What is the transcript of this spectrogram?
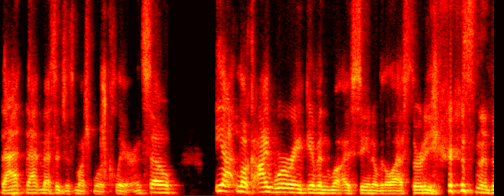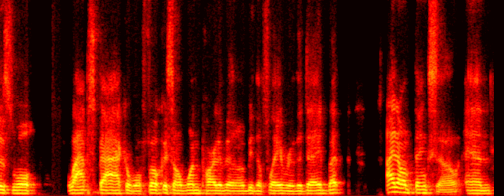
that that message is much more clear. And so, yeah, look, I worry given what I've seen over the last 30 years that this will lapse back or we'll focus on one part of it and it'll be the flavor of the day. But I don't think so. And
